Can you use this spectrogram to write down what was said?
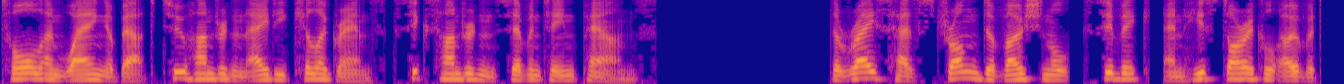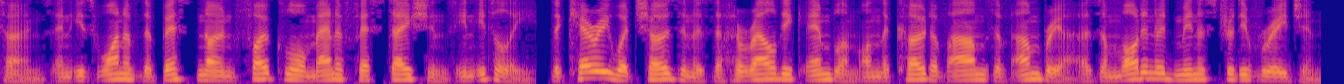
tall and weighing about 280 kilograms (617 pounds). The race has strong devotional, civic, and historical overtones and is one of the best known folklore manifestations in Italy. The Ceri were chosen as the heraldic emblem on the coat of arms of Umbria as a modern administrative region.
